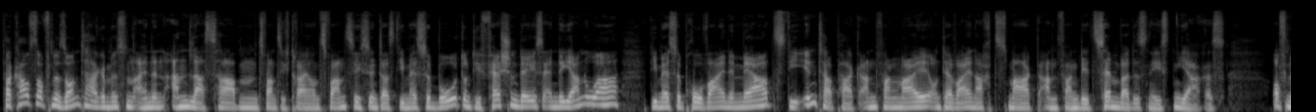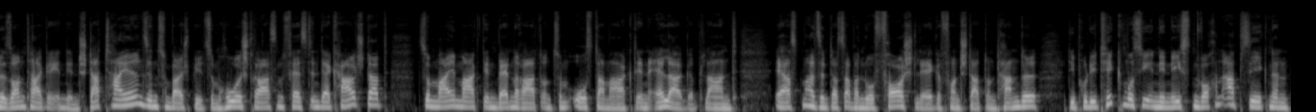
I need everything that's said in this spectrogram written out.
Verkaufsoffene Sonntage müssen einen Anlass haben. 2023 sind das die Messe Boot und die Fashion Days Ende Januar, die Messe Pro Wein im März, die Interpark Anfang Mai und der Weihnachtsmarkt Anfang Dezember des nächsten Jahres. Offene Sonntage in den Stadtteilen sind zum Beispiel zum Hohe Straßenfest in der Karlstadt, zum Maimarkt in Benrath und zum Ostermarkt in Eller geplant. Erstmal sind das aber nur Vorschläge von Stadt und Handel. Die Politik muss sie in den nächsten Wochen absegnen.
